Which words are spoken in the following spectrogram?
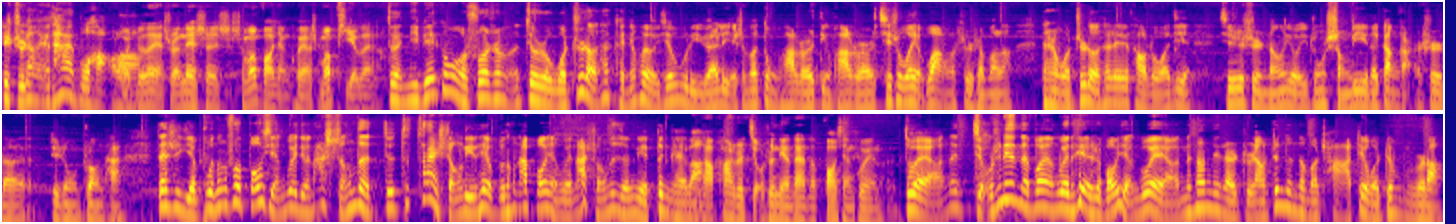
这质量也太不好了。我觉得也是，那是什么保险柜啊？什么皮子呀？对你别跟我说什么，就是我知道它肯定会有一些物理原理，什么动滑轮、定滑轮，其实我也忘了是什么了。但是我知道它这一套逻辑其实是能有一种省力的杠杆式的这种状态，但是也不能说保险柜就拿绳子，就它再省力，它也不能拿保险柜拿绳子就能给蹬开吧？哪怕是九十年代的保险柜呢？对啊，那九十年代保险柜它也是保险柜啊，那它那点质量真的那么差？这我真不知道。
